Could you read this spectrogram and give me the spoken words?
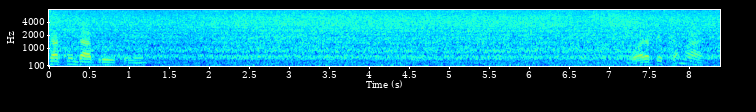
Jacundá bruto aí. Bora pescar mais.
